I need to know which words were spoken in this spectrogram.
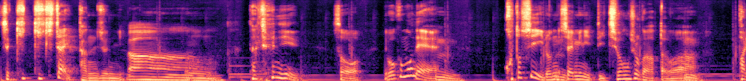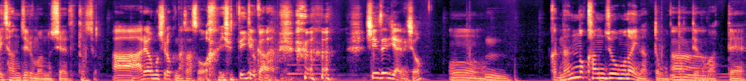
ちょ聞聞きたい単純に。あー。うん。単純にそう。で僕もね、うん。今年いろんな試合見に行って一番面白くなったのは、うん。パリ・サンジェルマンの試合だったんですよ。あーあれは面白くなさそう。言っていいのかな？親善試合でしょ、うん。うん、何の感情もないなって思ったっていうのがあって、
